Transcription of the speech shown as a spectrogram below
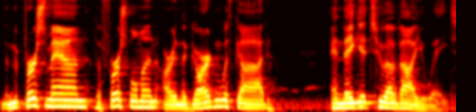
the first man, the first woman are in the garden with God, and they get to evaluate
